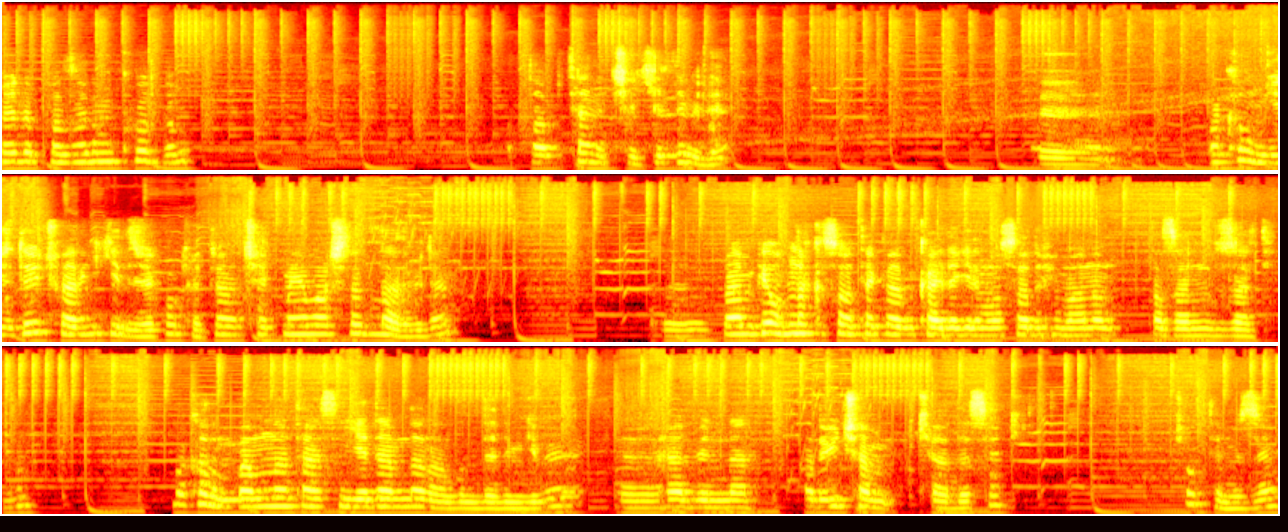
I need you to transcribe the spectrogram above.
Böyle pazarımı kurdum. Hatta bir tane çekildi bile. Ee, Bakalım %3 vergi gidecek o kötü. Ha, Çekmeye başladılar bile. Ee, Ben bir 10 dakika sonra tekrar bir kayda gireyim. O sırada Hüma'nın pazarını düzelteyim. Bakalım ben bunların tanesini 7M'den aldım dediğim gibi. Ee, Her birinden hadi 3M kar desek. Çok temiz ya.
